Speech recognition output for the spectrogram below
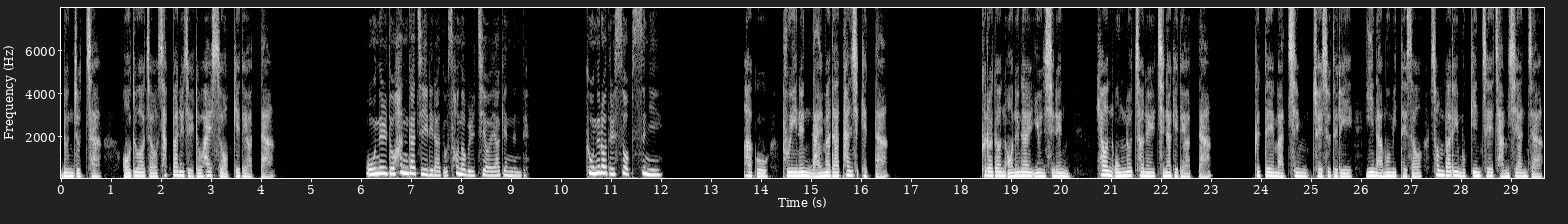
눈조차 어두워져 삭바느질도 할 수 없게 되었다. 오늘도 한 가지 일이라도 선업을 지어야겠는데 돈을 얻을 수 없으니 하고 부인은 날마다 탄식했다. 그러던 어느 날 윤 씨는 현 옥로천을 지나게 되었다. 그때 마침 죄수들이 이 나무 밑에서 손발이 묶인 채 잠시 앉아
